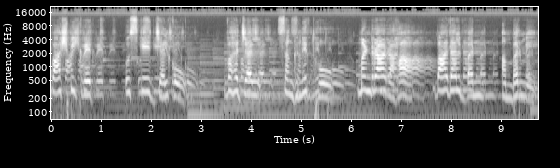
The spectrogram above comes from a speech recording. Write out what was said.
वाष्पीकृत उसके जल को। वह जल संघनित हो, मंडरा रहा, बादल बन अंबर में।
